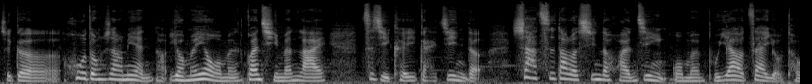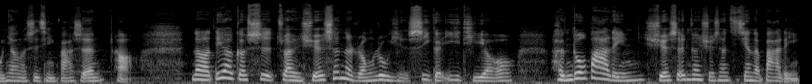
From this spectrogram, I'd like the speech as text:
这个互动上面啊，有没有我们关起门来自己可以改进的？下次到了新的环境，我们不要再有同样的事情发生。好，那第二个是转学生的融入，也是一个议题哦。很多霸凌，学生跟学生之间的霸凌，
